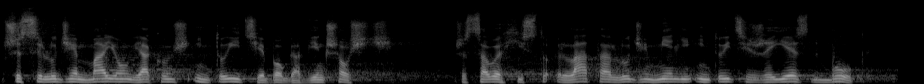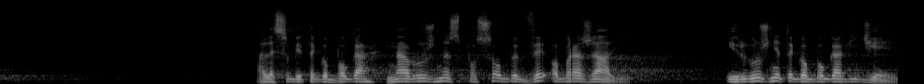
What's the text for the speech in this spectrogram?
Wszyscy ludzie mają jakąś intuicję Boga w większości. Przez całe lata ludzie mieli intuicję, że jest Bóg. Ale sobie tego Boga na różne sposoby wyobrażali i różnie tego Boga widzieli.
